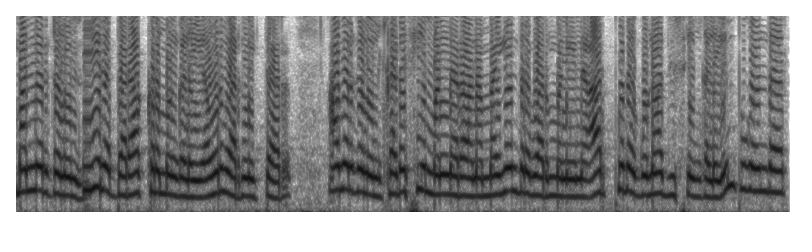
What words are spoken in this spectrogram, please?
மன்னர்களின் வீர பராக்கிரமங்களை அவர் வர்ணித்தார். அவர்களில் கடைசி மன்னரான மகேந்திரவர்மனின் அற்புத குணாதிசயங்களையும் புகழ்ந்தார்.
